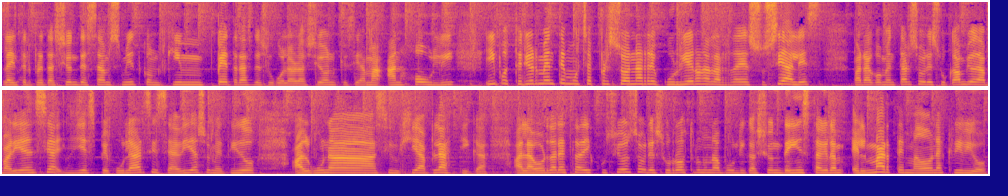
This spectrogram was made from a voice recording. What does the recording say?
la interpretación de Sam Smith con Kim Petras de su colaboración que se llama Unholy. Y posteriormente muchas personas recurrieron a las redes sociales para comentar sobre su cambio de apariencia y especular si se había sometido a alguna cirugía plástica. Al abordar esta discusión sobre su rostro en una publicación de Instagram el martes, Madonna escribió,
